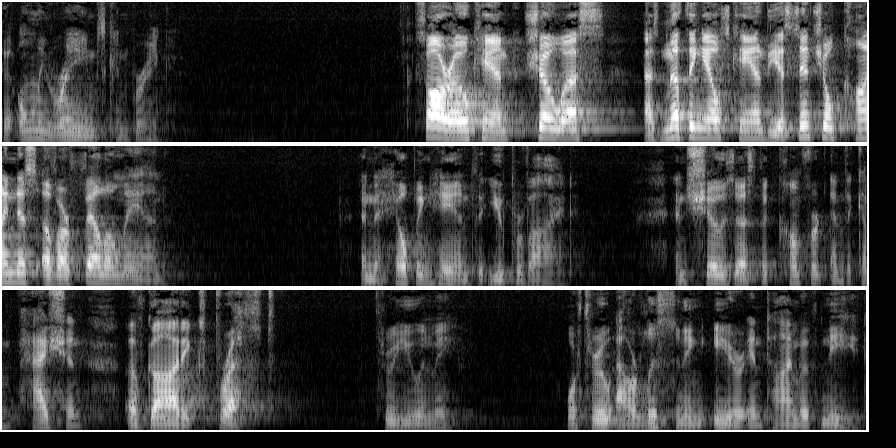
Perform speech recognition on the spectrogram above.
That only rains can bring. Sorrow can show us, as nothing else can, the essential kindness of our fellow man and the helping hand that you provide, and shows us the comfort and the compassion of God expressed through you and me, or through our listening ear in time of need.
